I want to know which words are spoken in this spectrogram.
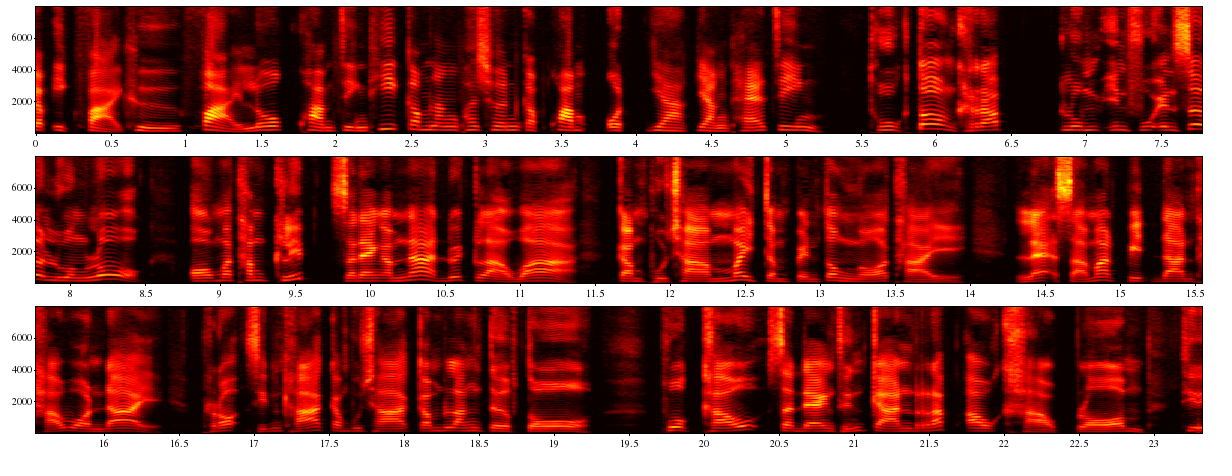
กับอีกฝ่ายคือฝ่ายโลกความจริงที่กำลังเผชิญกับความอดอยากอย่างแท้จริง ถูกต้องครับ กลุ่มอินฟลูเอนเซอร์ลวงโลก ออกมาทำคลิปแสดงอำนาจด้วยกล่าวว่า กัมพูชาไม่จำเป็นต้องง้อไทย และสามารถปิดด่านถาวรได้ เพราะสินค้ากัมพูชากำลังเติบโต พวกเขาแสดงถึงการรับเอาข่าวปลอม ที่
